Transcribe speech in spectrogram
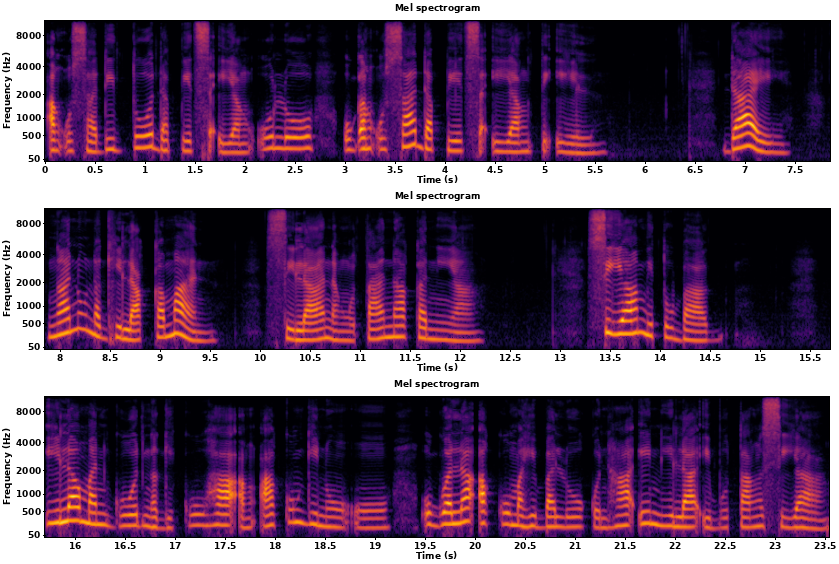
ang usa didto dapit sa iyang ulo ug ang usa dapit sa iyang tiil. Day, ngano naghilak ka man? Sila nangutana kaniya. Siya mitubag, Ila man gud nga gikuha ang akong Ginoo ug wala ako mahibalo kun hain nila ibutang siya.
